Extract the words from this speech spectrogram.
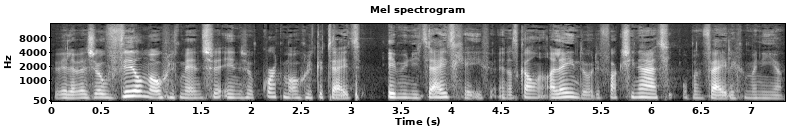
willen we zoveel mogelijk mensen in zo kort mogelijke tijd immuniteit geven. En dat kan alleen door de vaccinatie op een veilige manier.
